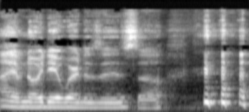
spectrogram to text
I have no idea where this is, so.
